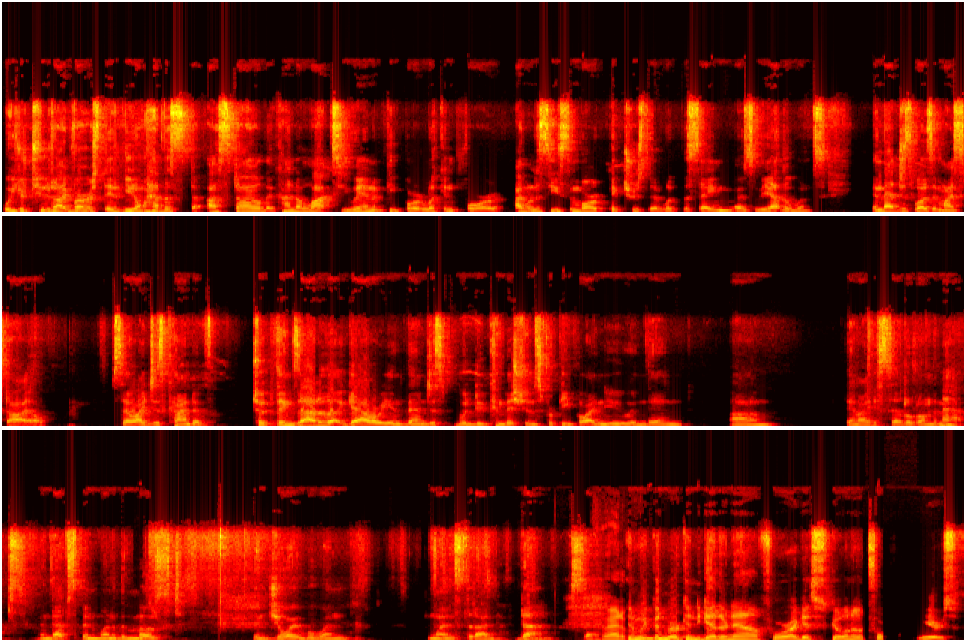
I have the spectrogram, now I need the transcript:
"Well, you're too diverse. you don't have a, st- a style that kind of locks you in, and people are looking for. I want to see some more pictures that look the same as the other ones." And that just wasn't my style. So I just kind of took things out of the gallery and then just would do commissions for people I knew, and then um, then I settled on the maps, and that's been one of the most enjoyable one ones that I've done. So. And we've been working together now for I guess going on four years.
